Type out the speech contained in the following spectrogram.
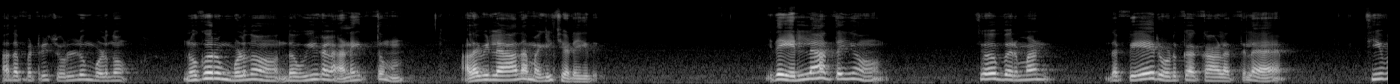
அதை பற்றி சொல்லும் பொழுதும் நுகரும் பொழுதும் இந்த உயிர்கள் அனைத்தும் அளவில்லாத மகிழ்ச்சி அடையுது. இதை எல்லாத்தையும் சிவபெருமான் இந்த பேர் ஒடுக்க காலத்தில் சிவ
